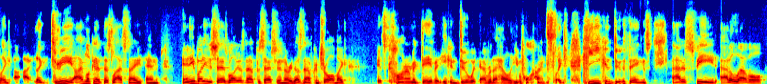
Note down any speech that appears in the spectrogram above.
Like I, like to me, I'm looking at this last night, and anybody who says, "Well, he doesn't have possession or he doesn't have control," I'm like it's Connor McDavid. He can do whatever the hell he wants. Like he can do things at a speed, at a level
